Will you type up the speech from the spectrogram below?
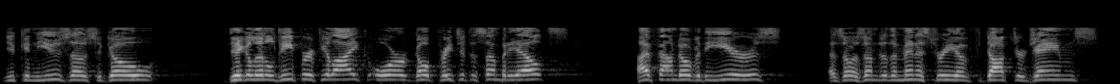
you can use those to go dig a little deeper if you like, or go preach it to somebody else. I've found over the years, as I was under the ministry of Dr. James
